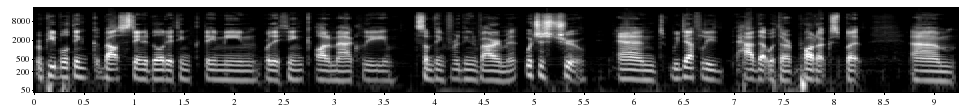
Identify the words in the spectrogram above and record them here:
when people think about sustainability, I think they mean or they think automatically something for the environment, which is true, and we definitely have that with our products. But um,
